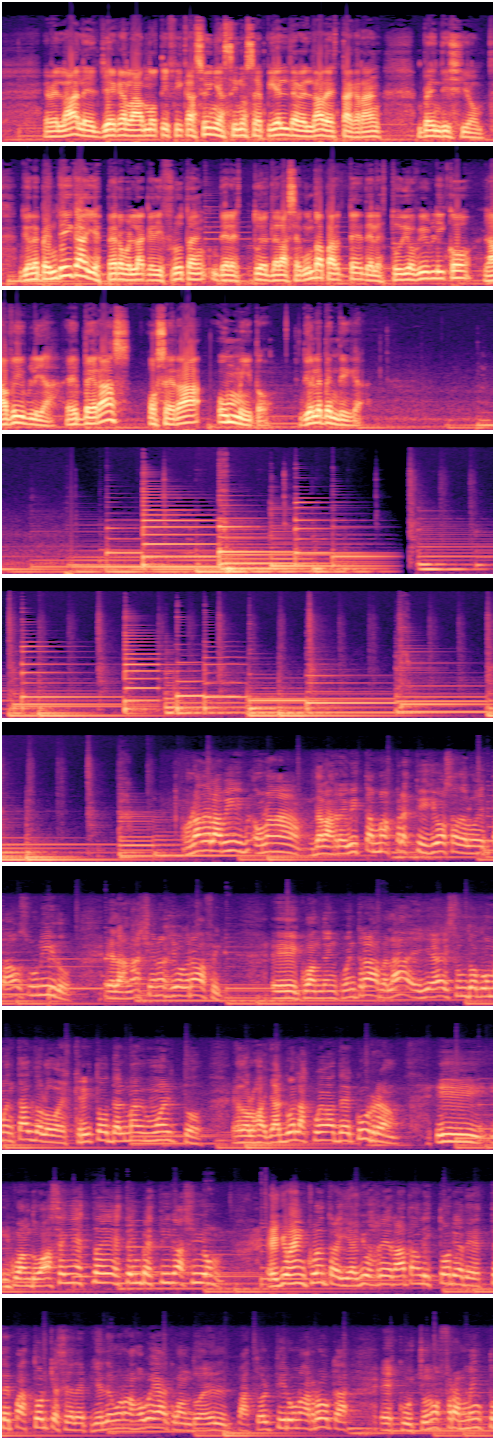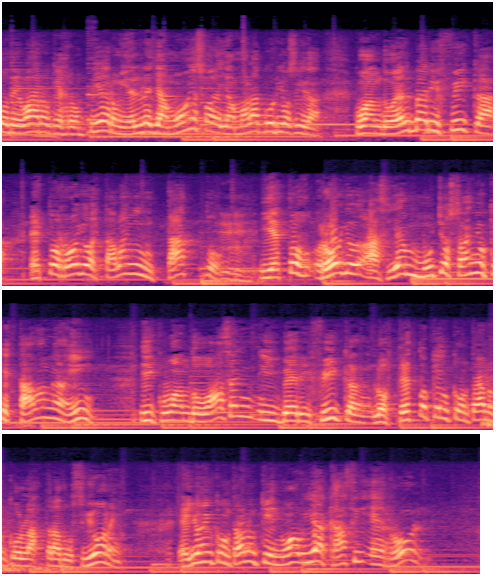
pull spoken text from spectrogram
¿verdad? Les llega la notificación y así no se pierde, ¿verdad? De esta gran bendición. Dios les bendiga y espero, ¿verdad? Que disfruten de la segunda parte del estudio bíblico. La Biblia, ¿es veraz o será un mito? Dios les bendiga. Una de, de las revistas más prestigiosas de los Estados Unidos, la National Geographic, eh, cuando encuentra, ¿verdad? Ella es un documental de los escritos del Mar Muerto, eh, de los hallazgos en las cuevas de Curran. Y, cuando hacen este, esta investigación, ellos encuentran y ellos relatan la historia de este pastor que se le pierden unas ovejas. Cuando el pastor tira una roca, escuchó unos fragmentos de barro que rompieron y él le llamó eso, le llamó la curiosidad. Cuando él verifica, estos rollos estaban intactos y estos rollos hacían muchos años que estaban ahí. Y cuando hacen y verifican los textos que encontraron con las traducciones, ellos encontraron que no había casi error.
